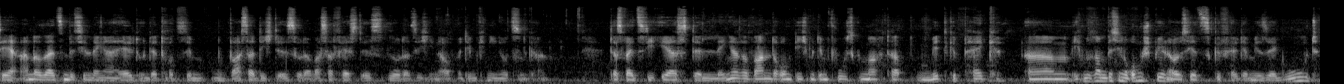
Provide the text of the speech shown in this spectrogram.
der andererseits ein bisschen länger hält und der trotzdem wasserdicht ist oder wasserfest ist, so dass ich ihn auch mit dem Knie nutzen kann. Das war jetzt die erste längere Wanderung, die ich mit dem Fuß gemacht habe, mit Gepäck. Ähm, ich muss noch ein bisschen rumspielen, aber bis jetzt gefällt er mir sehr gut.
